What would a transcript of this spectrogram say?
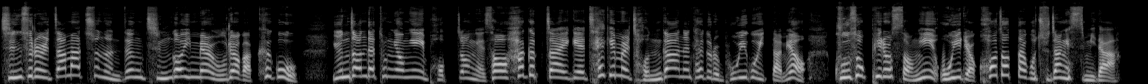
진술을 짜맞추는 등 증거인멸 우려가 크고 윤 전 대통령이 법정에서 하급자에게 책임을 전가하는 태도를 보이고 있다며 구속 필요성이 오히려 커졌다고 주장했습니다.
